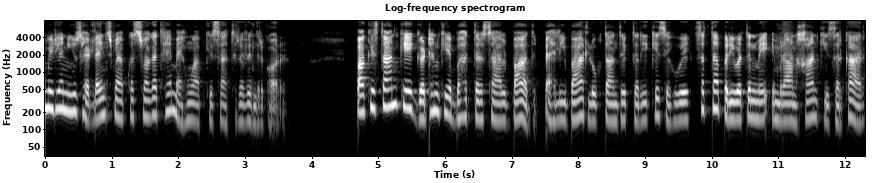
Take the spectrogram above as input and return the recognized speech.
मीडिया न्यूज़ हेडलाइंस में आपका स्वागत है। मैं हूँ आपके साथ रविंद्र कौर। पाकिस्तान के गठन के बहत्तर साल बाद पहली बार लोकतांत्रिक तरीके से हुए सत्ता परिवर्तन में इमरान खान की सरकार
